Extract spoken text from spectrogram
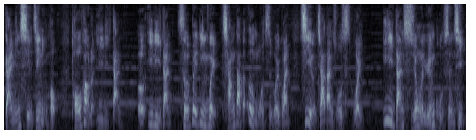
改名血精灵后，投靠了伊利丹，而伊利丹则被另一位强大的恶魔指挥官基尔加丹所指挥。伊利丹使用了远古神器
